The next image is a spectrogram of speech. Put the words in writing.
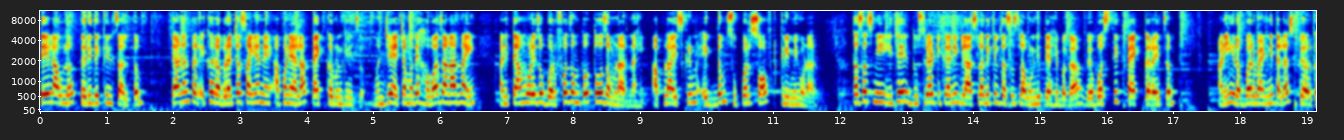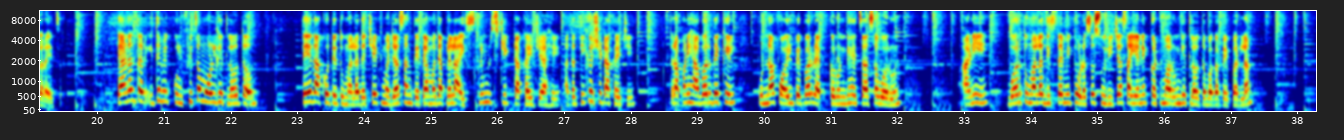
ते लावलं तरी देखील चालतं. त्यानंतर एका रबराच्या साह्याने आपण याला पॅक करून घ्यायचं. म्हणजे याच्यामध्ये हवा जाणार नाही आणि त्यामुळे जो बर्फ जमतो तो जमणार नाही. आपला आईस्क्रीम एकदम सुपर सॉफ्ट क्रीमी होणार. तसंच मी इथे दुसऱ्या ठिकाणी ग्लासला देखील तसंच लावून घेते आहे बघा. व्यवस्थित पॅक करायचं आणि रबर बँडने त्याला सिक्युअर करायचं. त्यानंतर इथे मी कुल्फीचं मोल्ड घेतलं होतं. ते दाखवते तुम्हाला. त्याची एक मजा सांगते. त्यामध्ये आपल्याला आईस्क्रीम स्टिक टाकायची आहे. आता ती कशी टाकायची? तर आपण ह्यावर देखील पुन्हा फॉईल पेपर रॅप करून घ्यायचा असं वरून. आणि वर तुम्हाला दिसतंय मी थोडंसं सुरीच्या साह्याने कट मारून घेतलं होतं बघा पेपरला.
